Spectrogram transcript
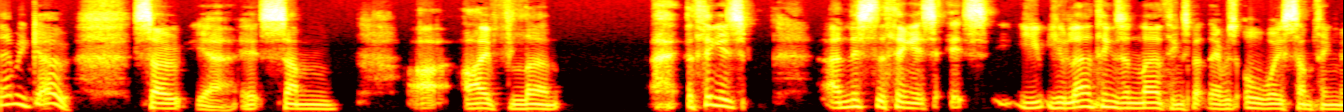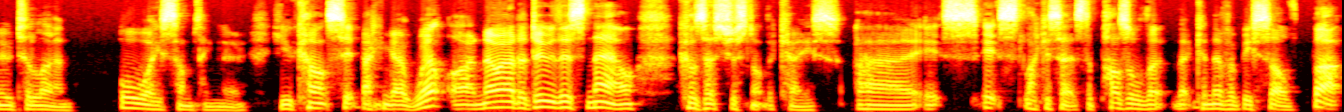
there we go. So yeah, it's um, uh, I've learned. The thing is, and this is the thing, it's it's you you learn things and learn things, but there is always something new to learn. Always something new. You can't sit back and go, "Well, I know how to do this now," because that's just not the case. Uh, it's it's like I said, it's the puzzle that that can never be solved. But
